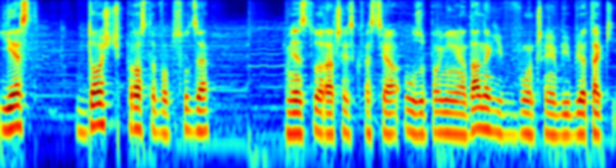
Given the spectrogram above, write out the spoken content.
jest dość proste w obsłudze, więc tu raczej jest kwestia uzupełnienia danych i włączenia biblioteki.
